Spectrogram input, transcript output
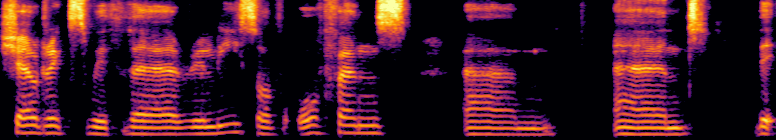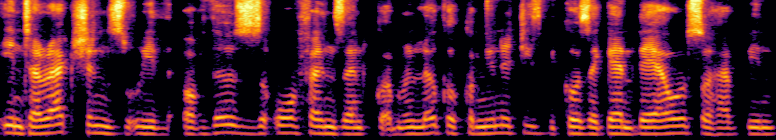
Sheldricks with the release of orphans um, and the interactions with of those orphans and local communities, because again, they also have been,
